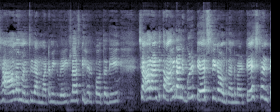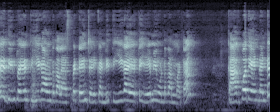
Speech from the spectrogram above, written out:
చాలా మంచిది అనమాట మీకు వెయిట్ లాస్కి హెల్ప్ అవుతుంది. చాలా అంటే తాగడానికి కూడా టేస్టీగా ఉంటుంది అనమాట టేస్ట్ అంటే దీంట్లో ఏం తీయగా ఉంటుంది అలా ఎక్స్పెక్ట్ ఏం చేయకండి. తీయగా అయితే ఏమీ ఉండదు అనమాట కాకపోతే ఏంటంటే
